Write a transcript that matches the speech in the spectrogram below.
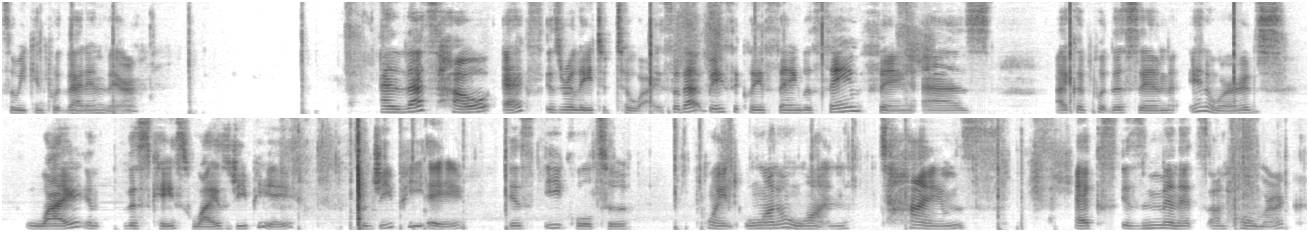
so we can put that in there. And that's how x is related to y. So that basically is saying the same thing as I could put this in in words. y, in this case, y is GPA. So GPA is equal to 0.101 times X is minutes on homework.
